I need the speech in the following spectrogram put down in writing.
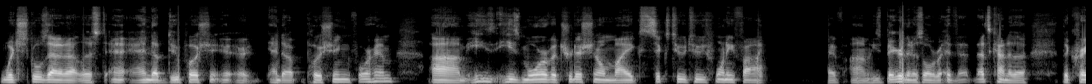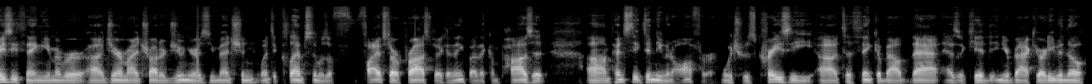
which schools out of that list end up do pushing or end up pushing for him. Um, he's he's more of a traditional Mike, six two two twenty five um, he's bigger than his older. That, that's kind of the the crazy thing. You remember uh, Jeremiah Trotter Jr. as you mentioned went to Clemson, was a five star prospect, I think, by the composite. Um, Penn State didn't even offer, which was crazy uh, to think about that as a kid in your backyard. Even though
